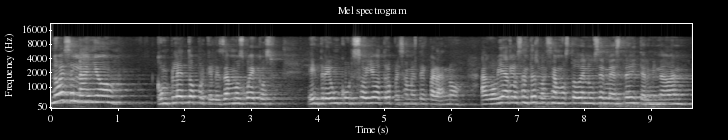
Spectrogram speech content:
No es el año completo porque les damos huecos entre un curso y otro precisamente para no agobiarlos, antes lo hacíamos todo en un semestre y terminaban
